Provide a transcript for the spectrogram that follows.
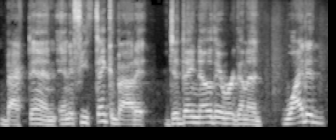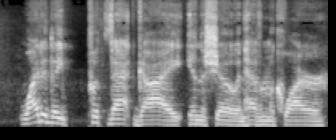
back then. And if you think about it, did they know they were gonna? Why did why did they put that guy in the show and have him acquire?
